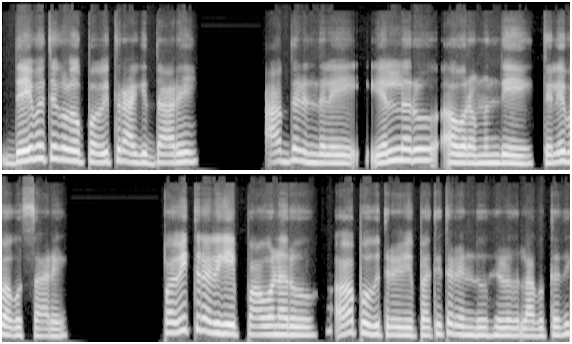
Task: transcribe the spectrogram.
ದೇವತೆಗಳು ಪವಿತ್ರರಾಗಿದ್ದಾರೆ. ಆದ್ದರಿಂದಲೇ ಎಲ್ಲರೂ ಅವರ ಮುಂದೆ ತಲೆಬಾಗುತ್ತಾರೆ. ಪವಿತ್ರರಿಗೆ ಪಾವನರು ಅಪವಿತ್ರರಿಗೆ ಪತಿತರೆಂದು ಹೇಳಲಾಗುತ್ತದೆ.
